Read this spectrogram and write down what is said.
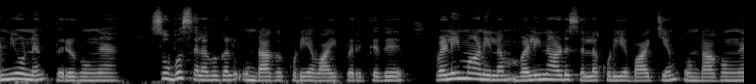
அந்யோன்யம் பெருகுங்க. சுப செலவுகள் உண்டாகக்கூடிய வாய்ப்பு இருக்குது. வெளிமாநிலம் வெளிநாடு செல்லக்கூடிய பாக்கியம் உண்டாகுங்க.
